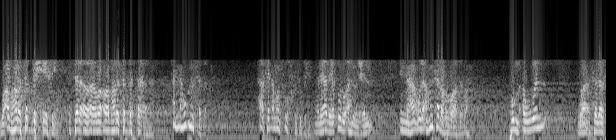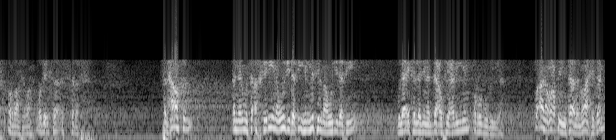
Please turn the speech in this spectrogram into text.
وأظهر سب الشيخين وأظهر سب الثلاثة أنه ابن سبأ. هكذا منصوص كتبهم. ولهذا يقول أهل العلم إن هؤلاء هم سلف الرافضة. هم أول وسلف الرافضة وبئس السلف. فالحاصل أن المتأخرين وجد فيهم مثل ما وجد في أولئك الذين ادعوا في علي الربوبية. وأنا أعطي مثالا واحدا.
